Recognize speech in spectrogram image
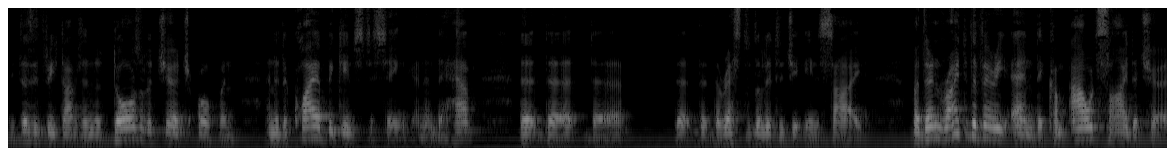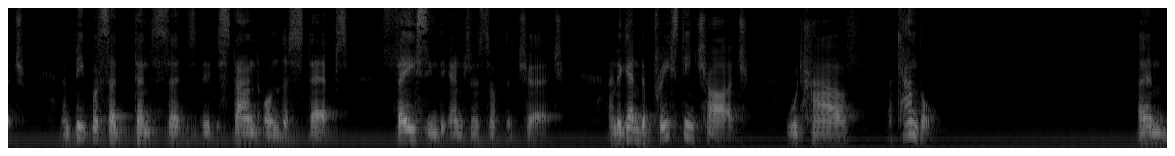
He does it three times, and the doors of the church open, and then the choir begins to sing, and then they have the, the, the, the, the rest of the liturgy inside. But then, right at the very end, they come outside the church, and people stand on the steps facing the entrance of the church. And again, the priest in charge would have a candle. And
